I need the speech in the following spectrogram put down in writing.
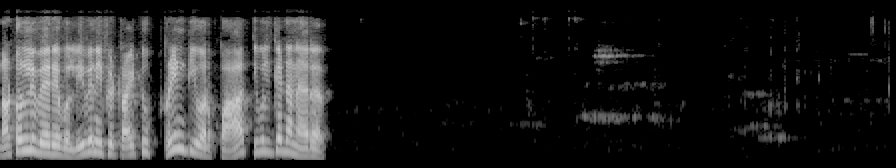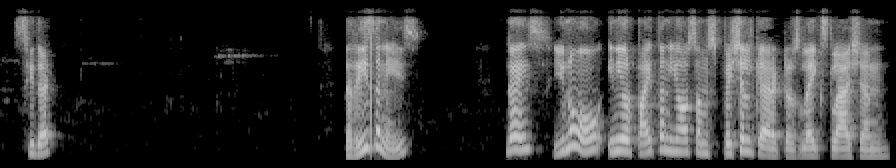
Not only variable even if you try to print your path you will get an error. See that? The reason is guys you know in your python you have some special characters like slash n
